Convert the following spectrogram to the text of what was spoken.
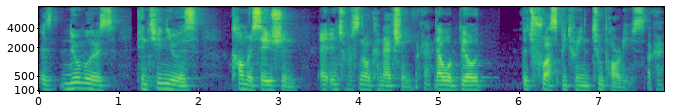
It's numerous, continuous conversation and interpersonal connection Okay. that will build the trust between two parties. Okay.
